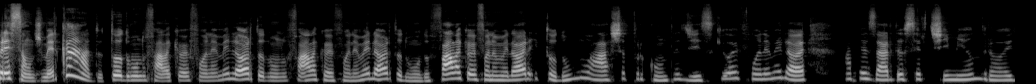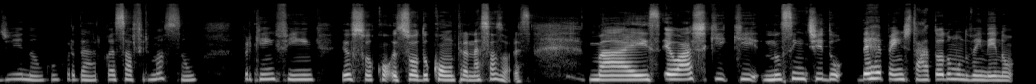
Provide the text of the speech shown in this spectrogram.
pressão de mercado. Todo mundo fala que o iPhone é melhor, todo mundo fala que o iPhone é melhor, todo mundo fala que o iPhone é melhor e todo mundo acha por conta disso que o iPhone é melhor, apesar de eu ser time Android e não concordar com essa afirmação, porque enfim, eu sou, eu sou do contra nessas horas. Mas eu acho que, que no sentido, de repente, tá todo mundo vendendo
